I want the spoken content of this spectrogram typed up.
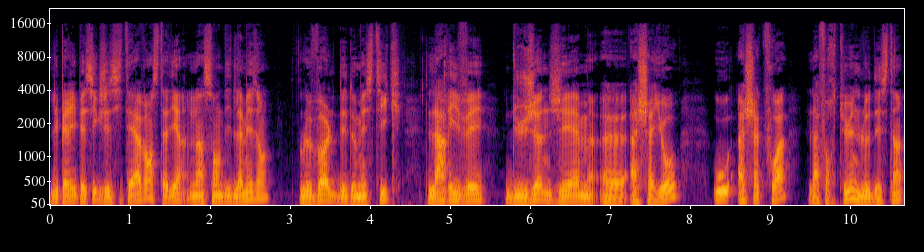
les péripéties que j'ai citées avant, c'est-à-dire l'incendie de la maison, le vol des domestiques, l'arrivée du jeune GM à Chaillot, où à chaque fois, la fortune, le destin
